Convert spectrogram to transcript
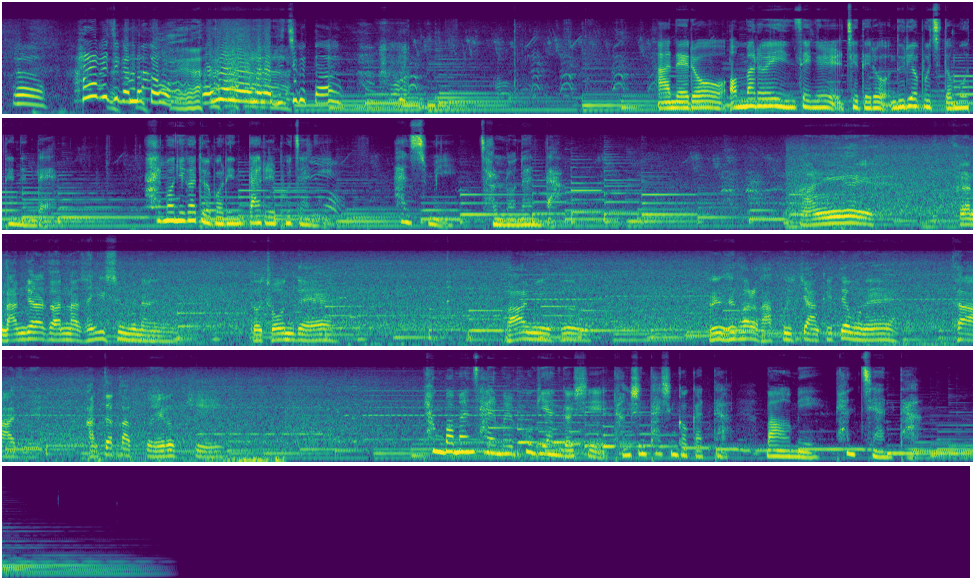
어, 할아버지 만났다고. 어머, 어머, 나 미치겠다. 아내로 엄마로의 인생을 제대로 누려보지도 못했는데 할머니가 돼버린 딸을 보자니 한숨이 절로 난다. 아니 그냥 남자라도 하나 생겼으면 더 좋은데 마음이 그 그런 생각을 갖고 있지 않기 때문에 다 아직 안타깝고 외롭지 평범한 삶을 포기한 것이 당신 탓인 것 같아 마음이 편치 않다.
